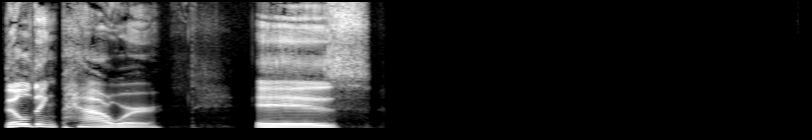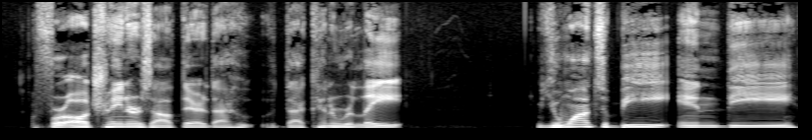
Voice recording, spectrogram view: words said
building power is for all trainers out there that who, that can relate you want to be in the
